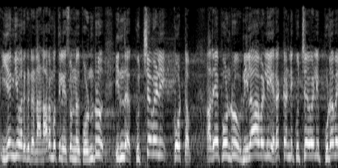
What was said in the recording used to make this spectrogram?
இயங்கி வருகின்ற நான் ஆரம்பத்திலே சொன்னது போன்று இந்த குச்சவெளி கோட்டம் அதே போன்று நிலாவளி எரக்கண்டி குச்சவெளி புடவை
